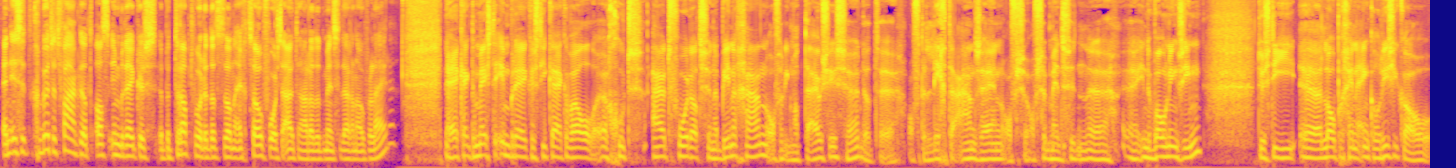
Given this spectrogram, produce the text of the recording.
En is het, gebeurt het vaak dat als inbrekers betrapt worden... dat ze dan echt zo fors uithalen dat mensen daaraan overlijden? Nee, kijk, de meeste inbrekers die kijken wel uh, goed uit voordat ze naar binnen gaan. Of er iemand thuis is, hè, dat, uh, of de lichten aan zijn... of ze, of ze mensen uh, in de woning zien. Dus die lopen geen enkel risico.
